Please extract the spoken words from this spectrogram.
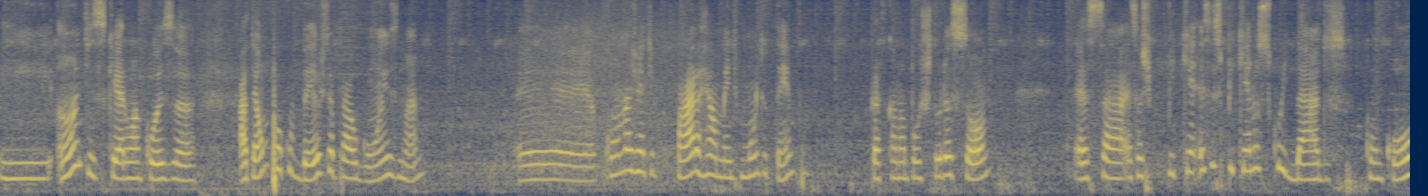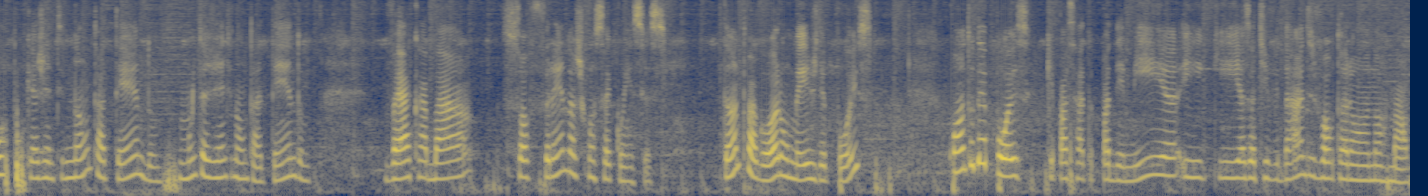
E antes, que era uma coisa até um pouco besta para alguns, não é? é? Quando a gente para realmente muito tempo para ficar numa postura só, essa, essas pequen esses pequenos cuidados com o corpo que a gente não está tendo, muita gente não está tendo, vai acabar sofrendo as consequências. Tanto agora, um mês depois, quanto depois que passar a pandemia e que as atividades voltarão ao normal.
